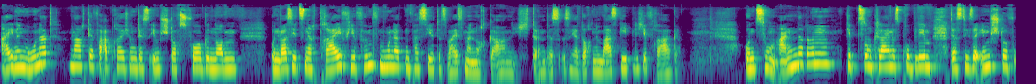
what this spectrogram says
einen Monat nach der Verabreichung des Impfstoffs vorgenommen. Und was jetzt nach drei, vier, fünf Monaten passiert, das weiß man noch gar nicht. Und das ist ja doch eine maßgebliche Frage. Und zum anderen gibt es so ein kleines Problem, dass dieser Impfstoff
